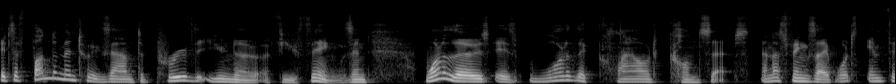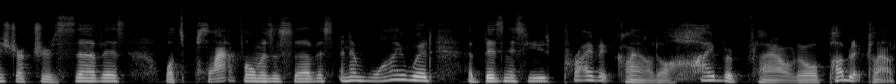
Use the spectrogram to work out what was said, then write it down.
it's a fundamental exam to prove that you know a few things. And one of those is what are the cloud concepts? And that's things like what's infrastructure as a service, what's platform as a service, and then why would a business use private cloud or hybrid cloud or public cloud?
